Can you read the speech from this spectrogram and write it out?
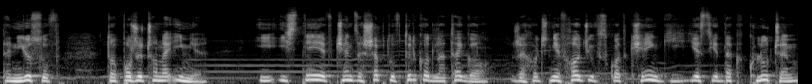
Ten Jusuf to pożyczone imię i istnieje w Księdze Szeptów tylko dlatego, że choć nie wchodził w skład księgi, jest jednak kluczem,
